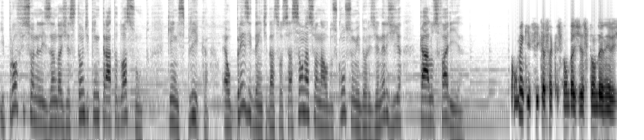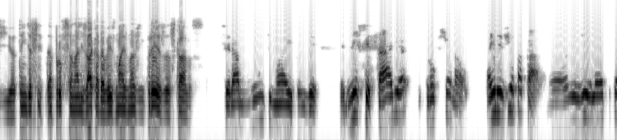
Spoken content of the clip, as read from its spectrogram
e profissionalizando a gestão de quem trata do assunto. Quem explica é o presidente da Associação Nacional dos Consumidores de Energia, Carlos Faria. Como é que fica essa questão da gestão da energia? Tende a se a profissionalizar cada vez mais nas empresas, Carlos? Será muito mais, vamos dizer, necessária e profissional. A energia está cara. Né? A energia elétrica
